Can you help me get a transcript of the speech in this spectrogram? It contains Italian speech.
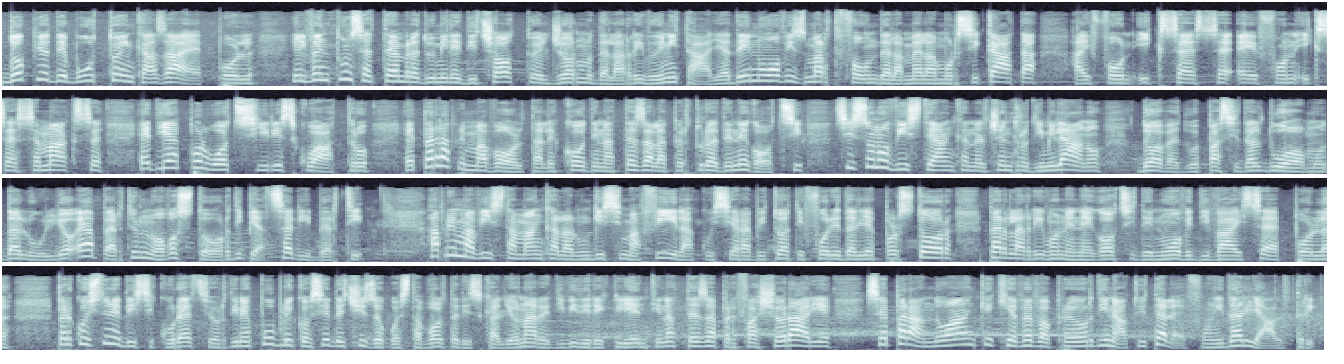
Doppio debutto in casa Apple. Il 21 settembre 2018 è il giorno dell'arrivo in Italia dei nuovi smartphone della mela morsicata, iPhone XS iPhone XS Max e di Apple Watch Series 4 e per la prima volta le code in attesa all'apertura dei negozi si sono viste anche nel centro di Milano, dove a due passi dal Duomo da luglio è aperto il nuovo store di Piazza Liberty. A prima vista manca la lunghissima fila a cui si era abituati fuori dagli Apple Store per l'arrivo nei negozi dei nuovi device Apple. Per questioni di sicurezza e ordine pubblico si è deciso questa volta di scaglionare e dividere i clienti in attesa per fasce orarie orarie, separando anche chi aveva preordinato i telefoni dagli altri.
